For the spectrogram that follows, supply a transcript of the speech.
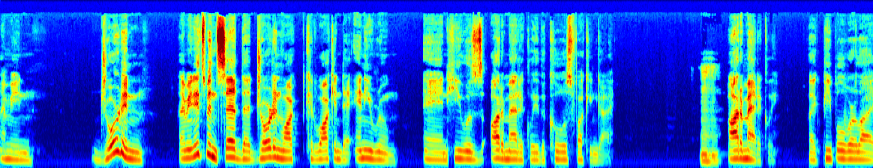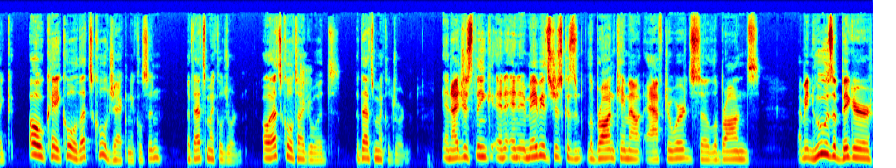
I mean, Jordan. I mean, it's been said that Jordan walked could walk into any room and he was automatically the coolest fucking guy. Mhm. Automatically, like people were like, oh, "Okay, cool, that's cool, Jack Nicholson," but that's Michael Jordan. Oh, that's cool, Tiger Woods, but that's Michael Jordan. And I just think, and and maybe it's just because LeBron came out afterwards. So LeBron's, I mean, who was a bigger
